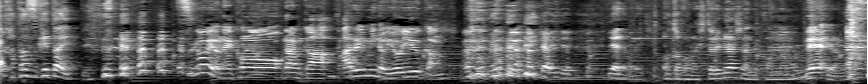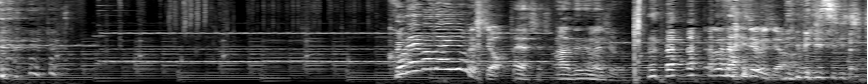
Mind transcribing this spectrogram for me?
片付けたいって。い すごいよねこのなんかある意味の余裕感。や いやいやでも男の一人暮らしなんてこんなもんですよね。これは大丈夫でしょあよしあ全然大丈夫、これ大丈夫でしょビビりすぎち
